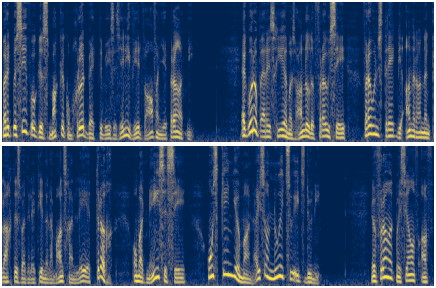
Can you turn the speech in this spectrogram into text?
Maar ek besef ook dis maklik om grootbek te wees as jy nie weet waarvan jy praat nie. Ek hoor op RSG 'n mishandelde vrou sê vrouens trek die aanranding klagtes wat hulle teen hulle mans gaan lê terug omdat mense sê ons ken jou man, hy sal nooit so iets doen nie. Nou vra ek myself af,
